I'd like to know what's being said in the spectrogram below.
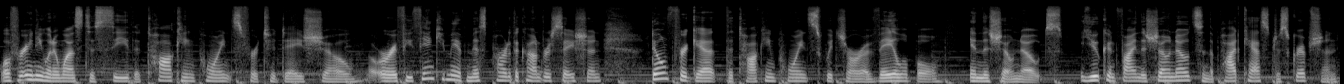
Well, for anyone who wants to see the talking points for today's show, or if you think you may have missed part of the conversation, don't forget the talking points which are available in the show notes. You can find the show notes in the podcast description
